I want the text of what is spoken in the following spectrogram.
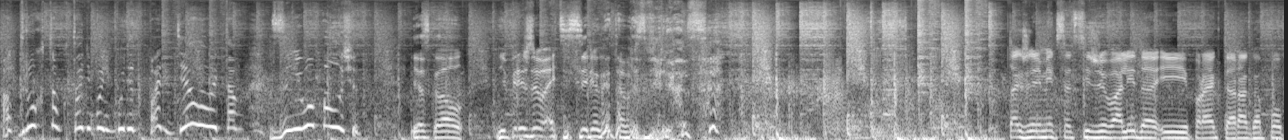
А вдруг там кто-нибудь будет подделывать, там за него получит? Я сказал, не переживайте, Серега там разберется. Также ремикс от CG Валида и проекта Raga Pop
